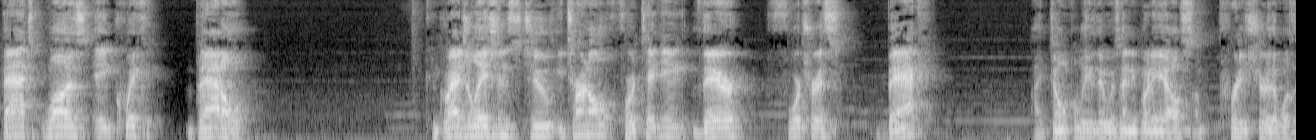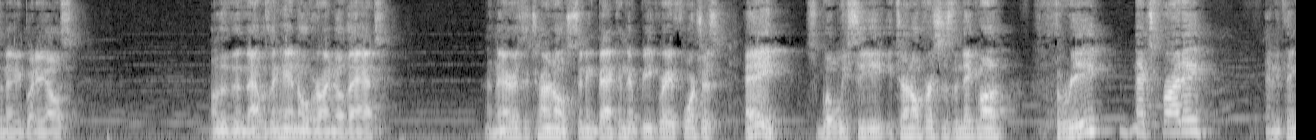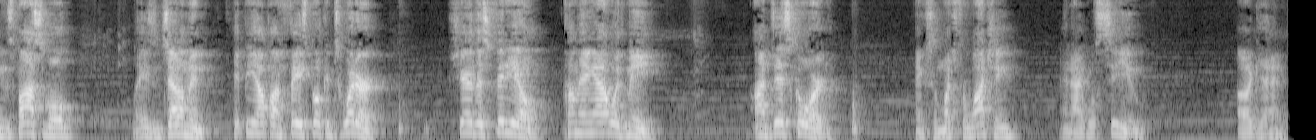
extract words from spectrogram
That was a quick battle. Congratulations to Eternal for taking their fortress back. I don't believe there was anybody else. I'm pretty sure there wasn't anybody else. Other than that was a handover, I know that. And there is Eternal sitting back in their B grade fortress. Hey, will we see Eternal versus Enigma 3 next Friday? anything's possible. Ladies and gentlemen, hit me up on Facebook and Twitter. Share this video. Come hang out with me on Discord. Thanks so much for watching, and I will see you again.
